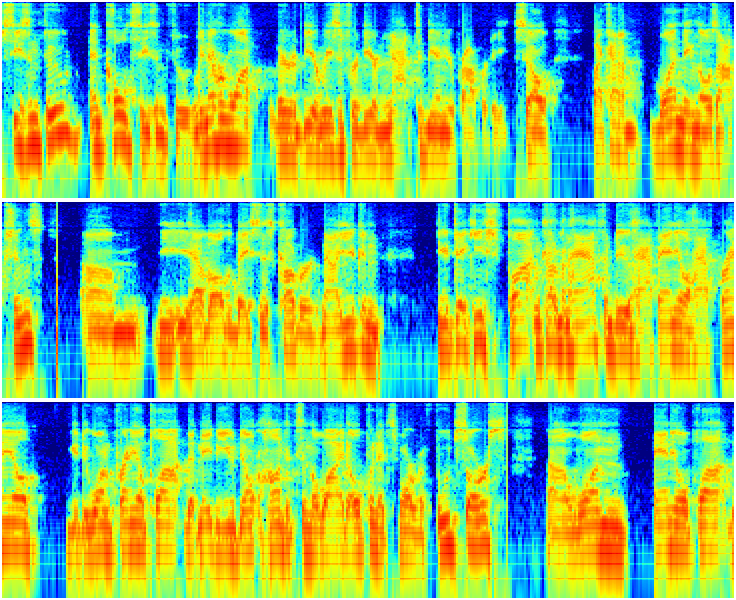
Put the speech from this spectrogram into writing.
season food and cold season food. We never want there to be a reason for deer not to be on your property. So by kind of blending those options, um, you, you have all the bases covered. Now you can you could take each plot and cut them in half and do half annual, half perennial. You could do one perennial plot that maybe you don't hunt. It's in the wide open. It's more of a food source. Uh, one annual plot,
